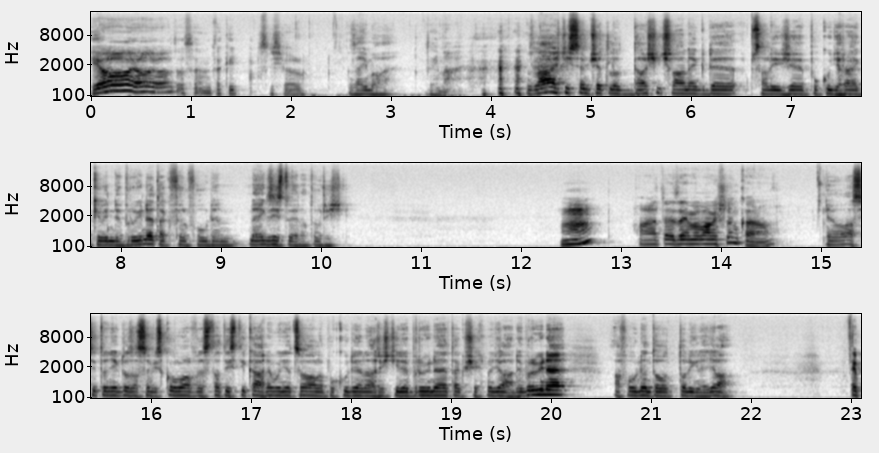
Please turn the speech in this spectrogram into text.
Jo, jo, jo, to jsem taky slyšel. Zajímavé. Zajímavé. Zvlášť, když jsem četl další článek, kde psali, že pokud hraje Kevin De Bruyne, tak Phil Foden neexistuje na tom hřišti. Hmm, ale to je zajímavá myšlenka, no. Jo, asi to někdo zase vyskoumal ve statistikách nebo něco, ale pokud je na hřišti De Bruyne, tak všechno dělá De Bruyne a Foden to tolik nedělá. Tak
